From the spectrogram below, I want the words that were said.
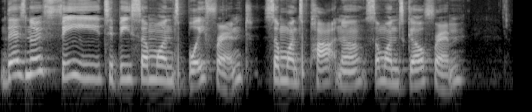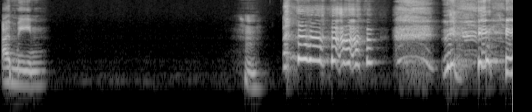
There's no fee to be someone's boyfriend, someone's partner, someone's girlfriend. I mean, hmm.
